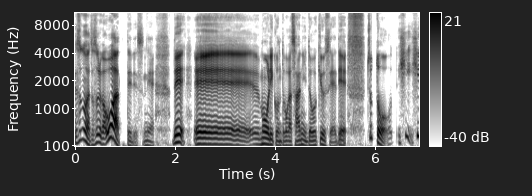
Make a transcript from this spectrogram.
その後それが終わってですねで、えー、毛利君と僕は3人同級生でちょっと昼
